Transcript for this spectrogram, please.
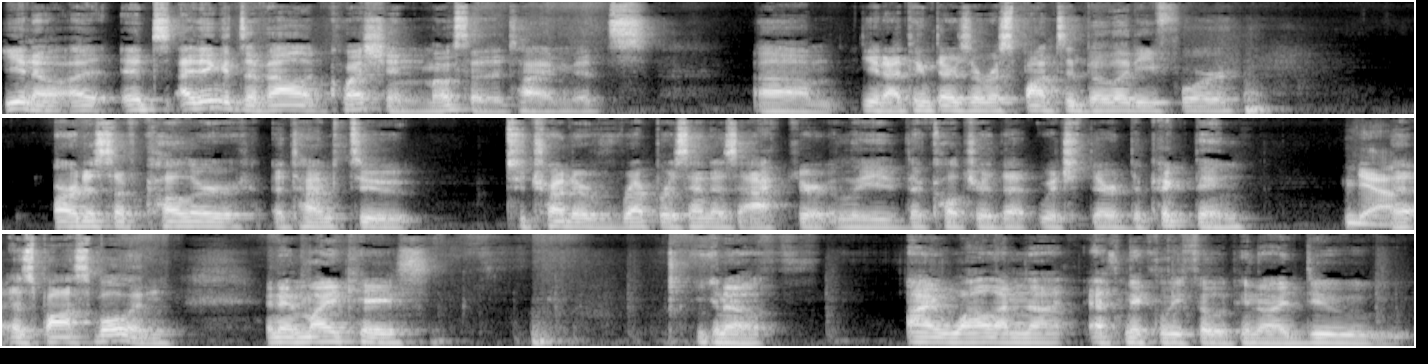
you know uh, it's I think it's a valid question most of the time. It's um, you know I think there's a responsibility for artists of color at times to to try to represent as accurately the culture that which they're depicting Yeah. as possible. And and in my case, you know, I while I'm not ethnically Filipino, I do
